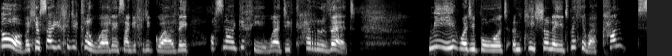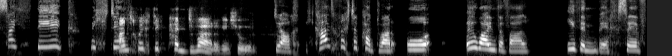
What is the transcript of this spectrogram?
Do, felly os nag chi wedi clywed neu os nag chi wedi gweld neu os nag chi wedi cerdded, ni wedi bod yn ceisio wneud beth yw e? 170 milltir? 164 fi'n siŵr. Diolch. 164 o y wain ddyfal i ddimbych, sef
